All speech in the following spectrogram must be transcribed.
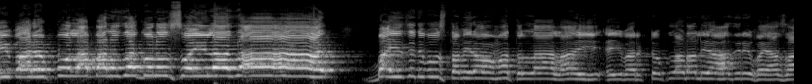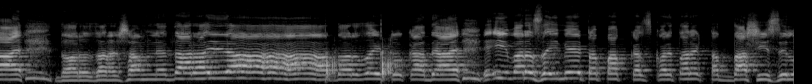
এইবারে পোলা পানো যখন সইলা যায় আলাই এইবার টোপলা ডালি হাজির হয়ে যায়, দরজার সামনে দাঁড়াইয়া দরজায় টোকা দেয়। এইবার সেই মেয়েটা পাপ কাজ করে, তার একটা দাসী ছিল।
